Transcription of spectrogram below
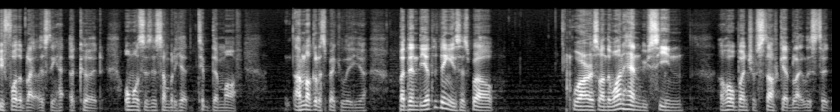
before the blacklisting occurred, almost as if somebody had tipped them off. I'm not going to speculate here, but then the other thing is as well, whereas on the one hand we've seen a whole bunch of stuff get blacklisted,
